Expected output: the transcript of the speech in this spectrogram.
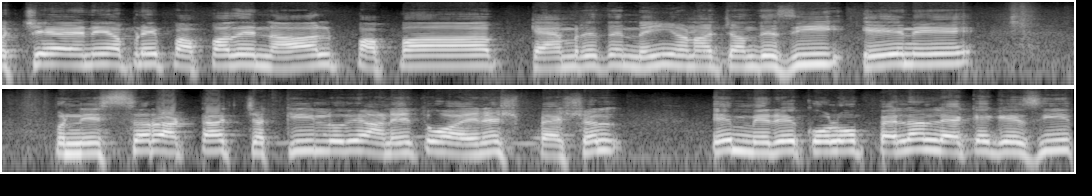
ਬੱਚੇ ਆਏ ਨੇ ਆਪਣੇ ਪਾਪਾ ਦੇ ਨਾਲ। ਪਾਪਾ ਕੈਮਰੇ ਤੇ ਨਹੀਂ ਆਉਣਾ ਚਾਹੁੰਦੇ ਸੀ। ਇਹ ਨੇ ਪਨੇਸਰ ਆਟਾ ਚੱਕੀ ਲੁਧਿਆਣੇ ਤੋਂ ਆਏ ਨੇ ਸਪੈਸ਼ਲ ਇਹ ਮੇਰੇ ਕੋਲੋਂ ਪਹਿਲਾਂ ਲੈ ਕੇ ਗਏ ਸੀ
